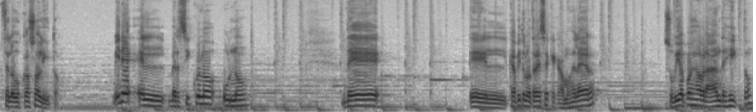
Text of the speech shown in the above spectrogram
Se lo buscó solito. Mire el versículo 1 de el capítulo 13 que acabamos de leer. Subió pues Abraham de Egipto.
